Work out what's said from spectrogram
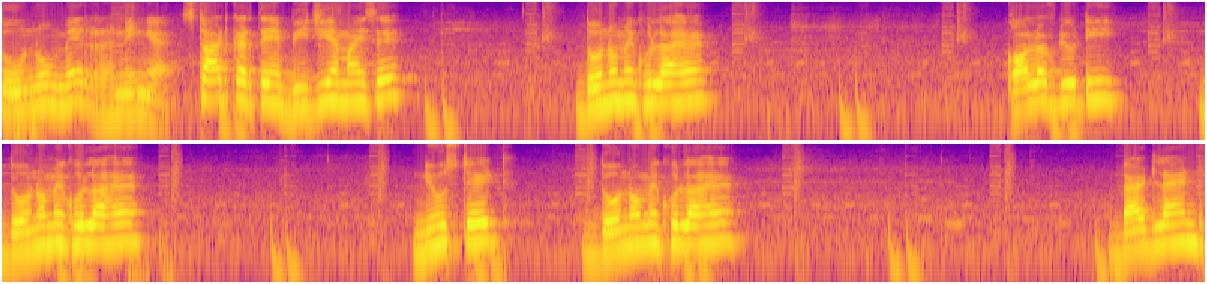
दोनों में रनिंग है। स्टार्ट करते हैं बीजीएमआई से। दोनों में खुला है। कॉल ऑफ़ ड्यूटी दोनों में खुला है। न्यू स्टेट दोनों में खुला है। बैडलैंड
